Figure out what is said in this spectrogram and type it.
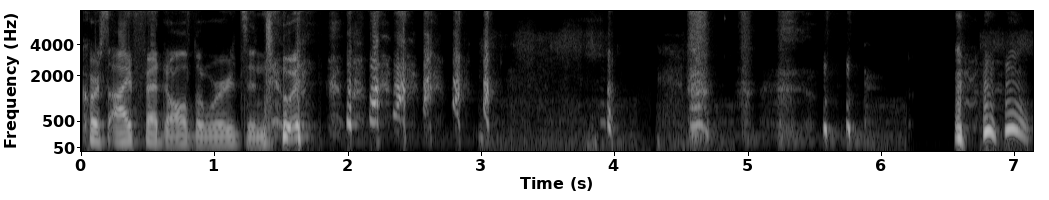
Of course, I fed all the words into it.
